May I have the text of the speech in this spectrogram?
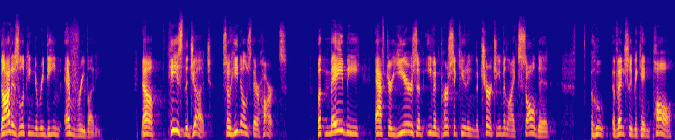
God is looking to redeem everybody. Now, He's the judge, so He knows their hearts. But maybe after years of even persecuting the church, even like Saul did, who eventually became Paul.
